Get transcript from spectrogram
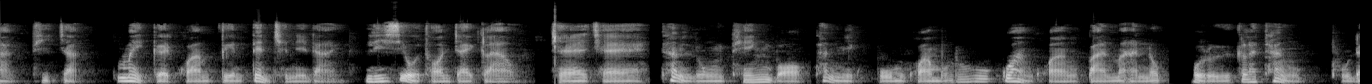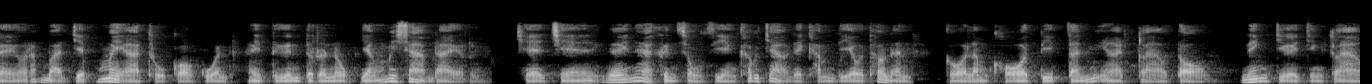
ากที่จะไม่เกิดความตื่นเต้นชนิดใดลิซิวถอนใจกล่าว แชแชท่านลุงเท้งบอกท่านมีภูมความรู้กว้างขวางปานมหานพหรือกระทั่งผู้ใดรับบาดเจ็บไม่อาจถูกก่อกวน ให้ตื่นตระหนกยังไม่ทราบได้หรือแชแชเงยหน้าขึ้นส่งเสียงข้าพเจ้าได้คำเดียวเท่านั้น ก็ลำคอตีบตันไม่อาจกล่าวต่อเน่งเจอจึงกล่าว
